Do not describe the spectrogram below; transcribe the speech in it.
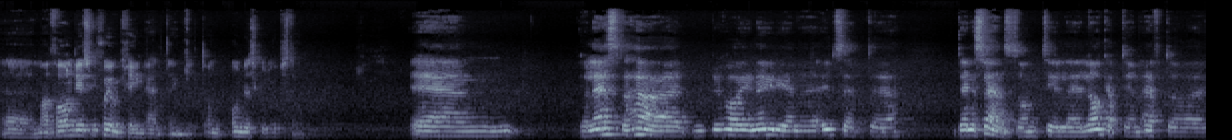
eh, man får en diskussion kring det helt enkelt om, om det skulle uppstå. Ehm, jag läste här, du har ju nyligen eh, utsett Dennis Svensson till lagkapten efter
